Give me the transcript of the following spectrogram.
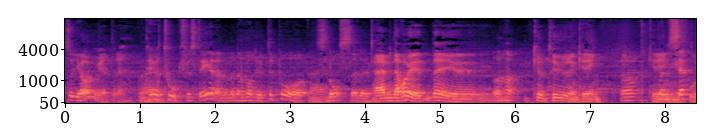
så gör de ju inte det. De kan ju vara tokfrustrerande, men de håller ju inte på att slåss eller... Nej men det, har ju, det är ju Aha. kulturen kring. Ja. Kring Men sätter man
